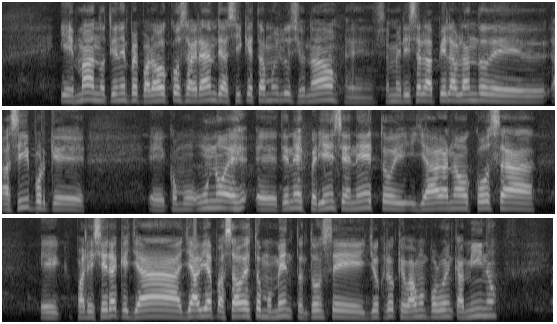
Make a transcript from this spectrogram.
Y es más, no tienen preparado cosas grandes, así que estamos ilusionados. Eh, se me eriza la piel hablando de así porque eh, como uno eh, tiene experiencia en esto y, ya ha ganado cosas, pareciera que ya, ya había pasado estos momentos. Entonces yo creo que vamos por buen camino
